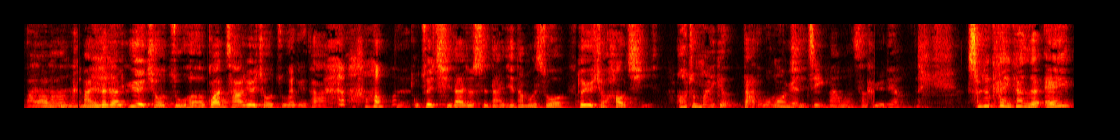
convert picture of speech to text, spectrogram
爸爸马上买那个月球组合，观察月球组合给他。对我最期待就是哪一天他们说对月球好奇，然后就买一个大的望远镜那晚上月亮，是不是就看一看着，哎，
